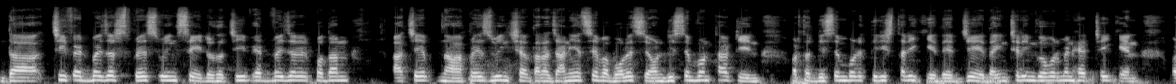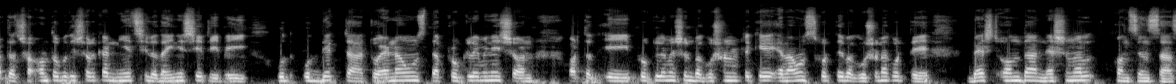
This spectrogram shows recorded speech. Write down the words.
The chief adviser press wing said, অর্থাৎ চিফ অ্যাডভাইজারের প্রধান আছে প্রেস উইং তারা জানিয়েছে বা বলেছে অন ডিসেম্বর থার্টিন অর্থাৎ ডিসেম্বরের তিরিশ তারিখে যে the interim government had taken অর্থাৎ অন্তর্বর্তী সরকার নিয়েছিল দ্য ইনিশিয়েটিভ এই উদ- উদ্যোগটা টু অ্যানাউন্স দ্য প্রোক্লেমিনেশন অর্থাৎ এই প্রোক্লেমেশন বা ঘোষণাটাকে অ্যানাউন্স করতে বা ঘোষণা করতে based on the national consensus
